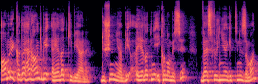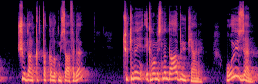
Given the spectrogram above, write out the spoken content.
Amerika'da herhangi bir eyalet gibi yani. Düşünün yani bir eyaletin ekonomisi West Virginia'ya gittiğiniz zaman şuradan 40 dakikalık mesafede Türkiye'nin ekonomisinden daha büyük yani. O yüzden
